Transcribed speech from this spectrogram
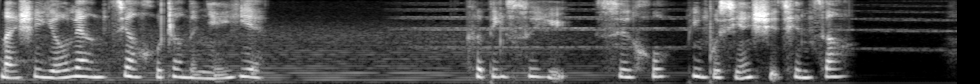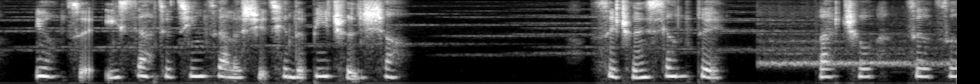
满是油亮浆糊状的粘液。可丁思雨似乎并不嫌雪倩脏，用嘴一下就亲在了雪倩的逼唇上，四唇相对，发出啧啧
